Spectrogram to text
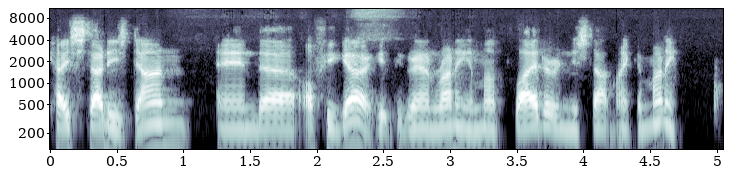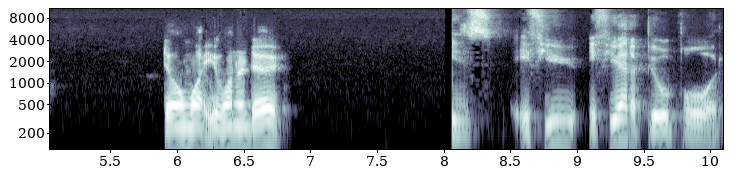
case studies done, and uh, off you go. Hit the ground running a month later, and you start making money, doing what you want to do. Is if you if you had a billboard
